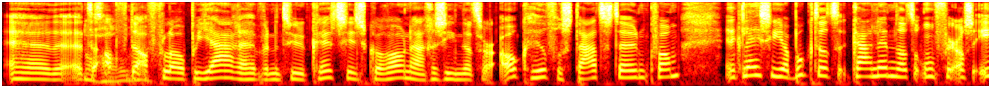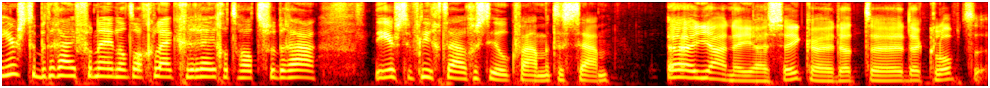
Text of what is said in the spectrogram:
het af, de afgelopen jaren hebben we natuurlijk sinds corona gezien dat er ook heel veel staatssteun kwam. En ik lees in jouw boek dat KLM dat ongeveer als eerste bedrijf van Nederland al gelijk geregeld had zodra de eerste vliegtuigen stil kwamen te staan. Uh, ja, nee, ja, zeker. Dat, uh, dat klopt. Uh,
